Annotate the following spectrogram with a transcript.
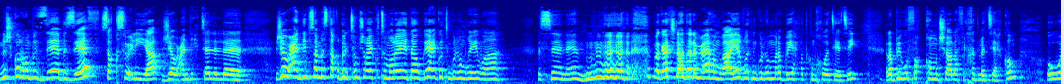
نشكرهم بزاف بزاف. سقسوا عليا. جاو عندي حتى لل جاو عندي بصح ما استقبلتهمش غير كنت مريضة وكاع قلت نقول لهم غير واه السلام. ما قعدتش نهضر معاهم غاية بغيت نقول لهم ربي يحفظكم خواتاتي. ربي يوفقكم إن شاء الله في الخدمة تاعكم و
